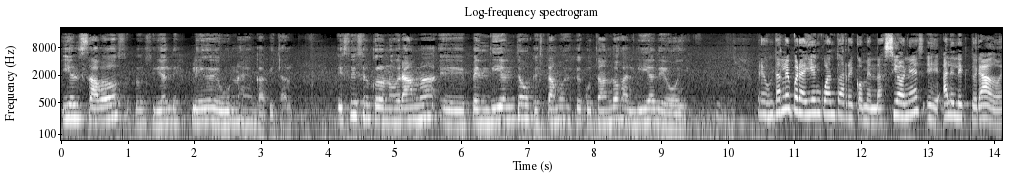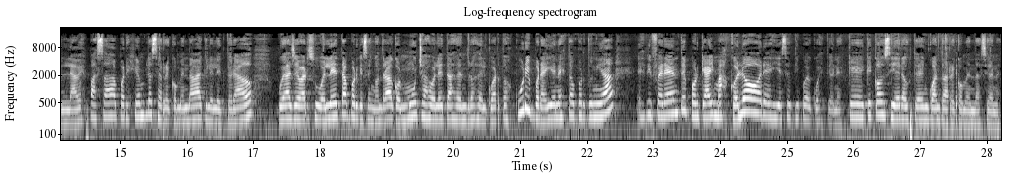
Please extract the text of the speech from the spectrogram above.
y el sábado se produciría el despliegue de urnas en Capital. Ese es el cronograma eh, pendiente o que estamos ejecutando al día de hoy. Preguntarle por ahí en cuanto a recomendaciones eh, al electorado. La vez pasada, por ejemplo, se recomendaba que el electorado pueda llevar su boleta porque se encontraba con muchas boletas dentro del cuarto oscuro y por ahí en esta oportunidad es diferente porque hay más colores y ese tipo de cuestiones. ¿Qué, qué considera usted en cuanto a recomendaciones?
